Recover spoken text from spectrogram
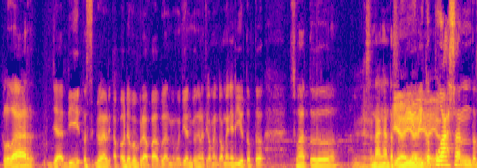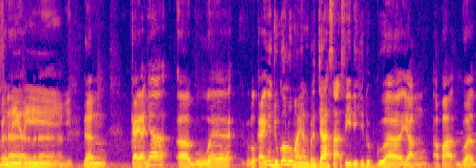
keluar jadi terus gue apa udah beberapa bulan kemudian gue ngeliat komen-komennya di YouTube tuh suatu Iya. kesenangan Iya, tersendiri iya, iya, iya. kepuasan Benar, tersendiri benar. Dan kayaknya eh, gue lu kayaknya juga lumayan berjasa sih di hidup gue yang apa gue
